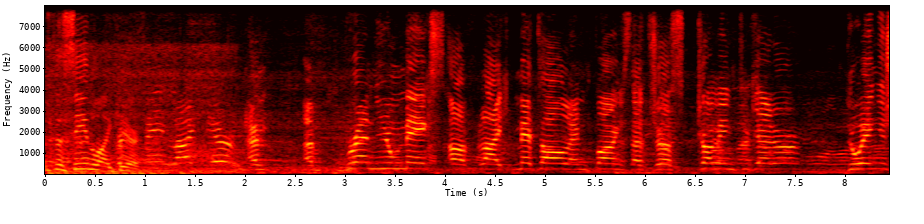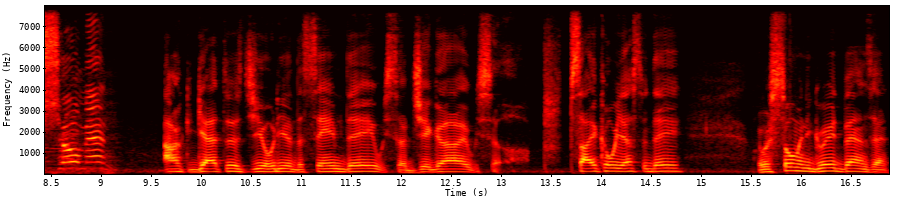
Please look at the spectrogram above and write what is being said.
What's the scene like here? scene like here, and a brand new mix of like metal and punks that just coming together, doing a show, man. Archagathus, Geode on the same day. We saw Jigai, we saw Psycho yesterday. There were so many great bands, and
